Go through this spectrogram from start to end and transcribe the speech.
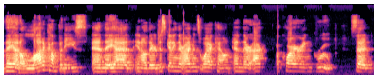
They had a lot of companies and they had, you know, they're just getting their Ivans Y account and their ac- acquiring group said,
